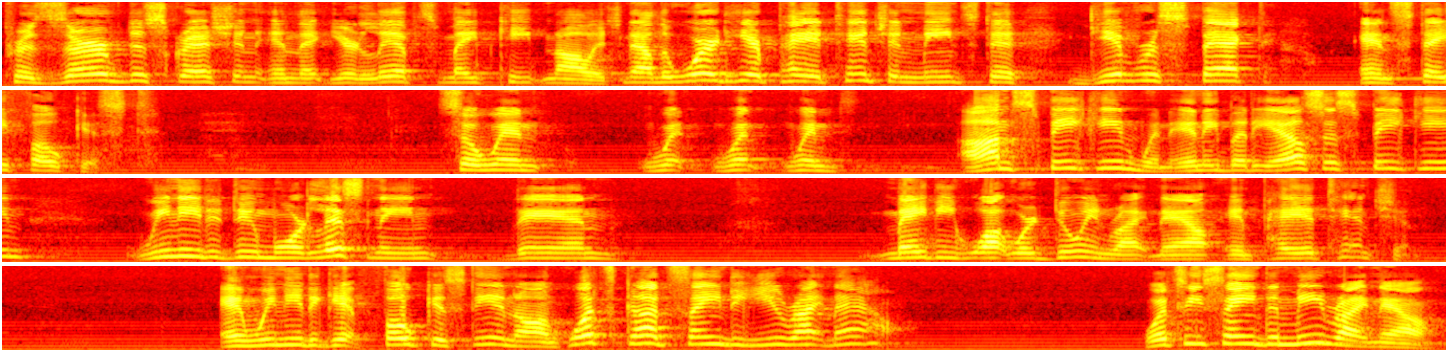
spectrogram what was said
preserve discretion and that your lips may keep knowledge. Now, the word here, pay attention, means to give respect and stay focused. So when, when, when, when I'm speaking, when anybody else is speaking, we need to do more listening than maybe what we're doing right now and pay attention. And we need to get focused in on what's God saying to you right now? What's He saying to me right now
